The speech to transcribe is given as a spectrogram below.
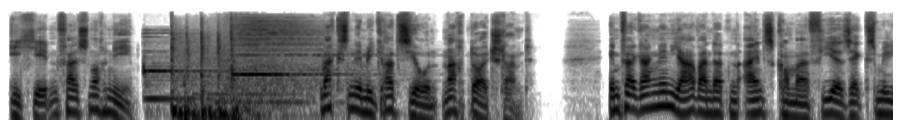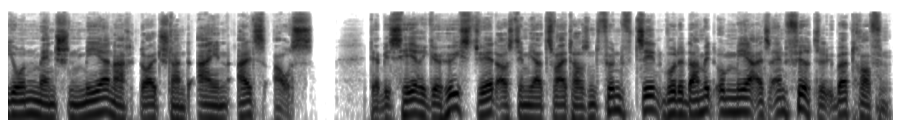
Ich jedenfalls noch nie. Wachsende Migration nach Deutschland. Im vergangenen Jahr wanderten 1,46 Millionen Menschen mehr nach Deutschland ein als aus. Der bisherige Höchstwert aus dem Jahr 2015 wurde damit um mehr als ein Viertel übertroffen.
